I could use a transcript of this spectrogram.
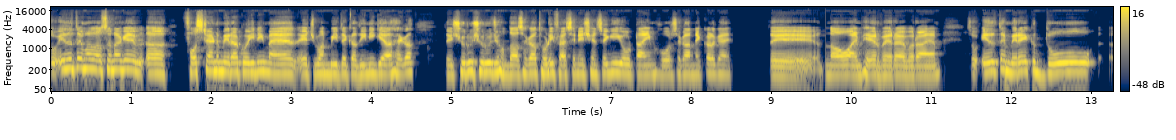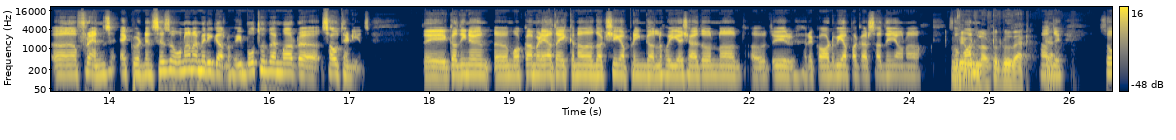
ਸੋ ਇਹਦੇ ਤੇ ਮੈਂ ਦੱਸਣਾ ਕਿ ਫਸਟ ਹੈਂਡ ਮੇਰਾ ਕੋਈ ਨਹੀਂ ਮੈਂ H1B ਤੇ ਕਦੀ ਨਹੀਂ ਗਿਆ ਹੈਗਾ। ਤੇ ਸ਼ੁਰੂ ਸ਼ੁਰੂ 'ਚ ਹੁੰਦਾ ਸੀਗਾ ਥੋੜੀ ਫੈਸੀਨੇਸ਼ਨ ਸੀਗੀ ਉਹ ਟਾਈਮ ਹੋਰ ਸੀਗਾ ਨਿਕਲ ਗਏ। ਤੇ now I'm here where ever I am so ਇਹਦੇ ਤੇ ਮੇਰੇ ਇੱਕ ਦੋ ਫਰੈਂਡਸ ਐਕੁਇੰਟੈਂਸਸ ਉਹਨਾਂ ਨਾਲ ਮੇਰੀ ਗੱਲ ਹੋਈ। Both of them are south Indians ਤੇ ਕਦੀ ਨੇ ਮੌਕਾ ਮਿਲਿਆ ਤਾਂ ਇੱਕ ਨਾਲ ਦਕਸ਼ੀ ਆਪਣੀ ਗੱਲ ਹੋਈ ਆ ਸ਼ਾਇਦ ਉਹਨਾਂ ਤੇ ਰਿਕਾਰਡ ਵੀ ਆਪਾਂ ਕਰ ਸਕਦੇ ਹਾਂ ਉਹਨਾਂ। So we would love to do that ਹਾਂਜੀ। So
